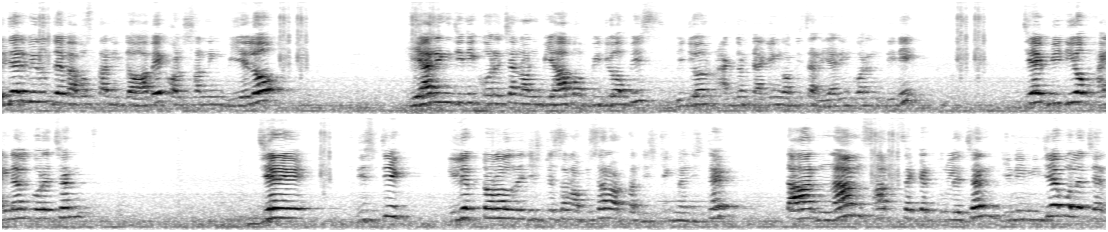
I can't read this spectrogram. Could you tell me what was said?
এদের বিরুদ্ধে ব্যবস্থা নিতে হবে কনসার্নিং বিএলও হিয়ারিং যিনি করেছেন on behalf of BDO office BDO একজন ট্যাগিং অফিসার হিয়ারিং করেন তিনি। যে বিডিও ফাইনাল করেছেন, যে ডিস্ট্রিক্ট ইলেকটোরাল রেজিস্ট্রেশন অফিসার অর্থাৎ ডিস্ট্রিক্ট ম্যাজিস্ট্রেট তার নাম সাত সেকেন্ড তুলেছেন। যিনি নিজে বলেছেন,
